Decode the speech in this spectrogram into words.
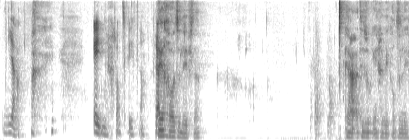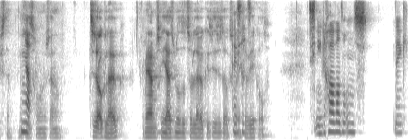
Ja. Eén grote liefde. Ja. Eén grote liefde. Ja, het is ook ingewikkeld, de liefde. Dat Ja. is gewoon zo. Het is ook leuk. Maar ja, misschien juist omdat het zo leuk is, is het ook zo Is het- ingewikkeld. Het is in ieder geval wat ons, denk ik,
